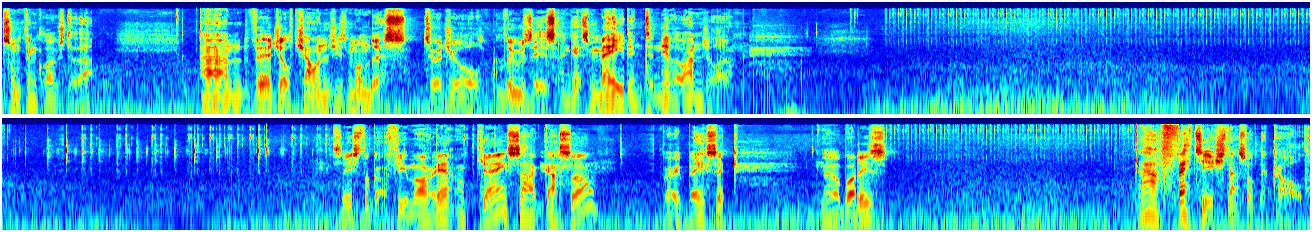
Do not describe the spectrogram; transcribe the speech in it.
something close to that and Vergil challenges Mundus to a duel, loses, and gets made into Nelo Angelo. See, still got a few more here. Okay, Sargasso. Very basic. Nobodies. Ah, Fetish, that's what they're called.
